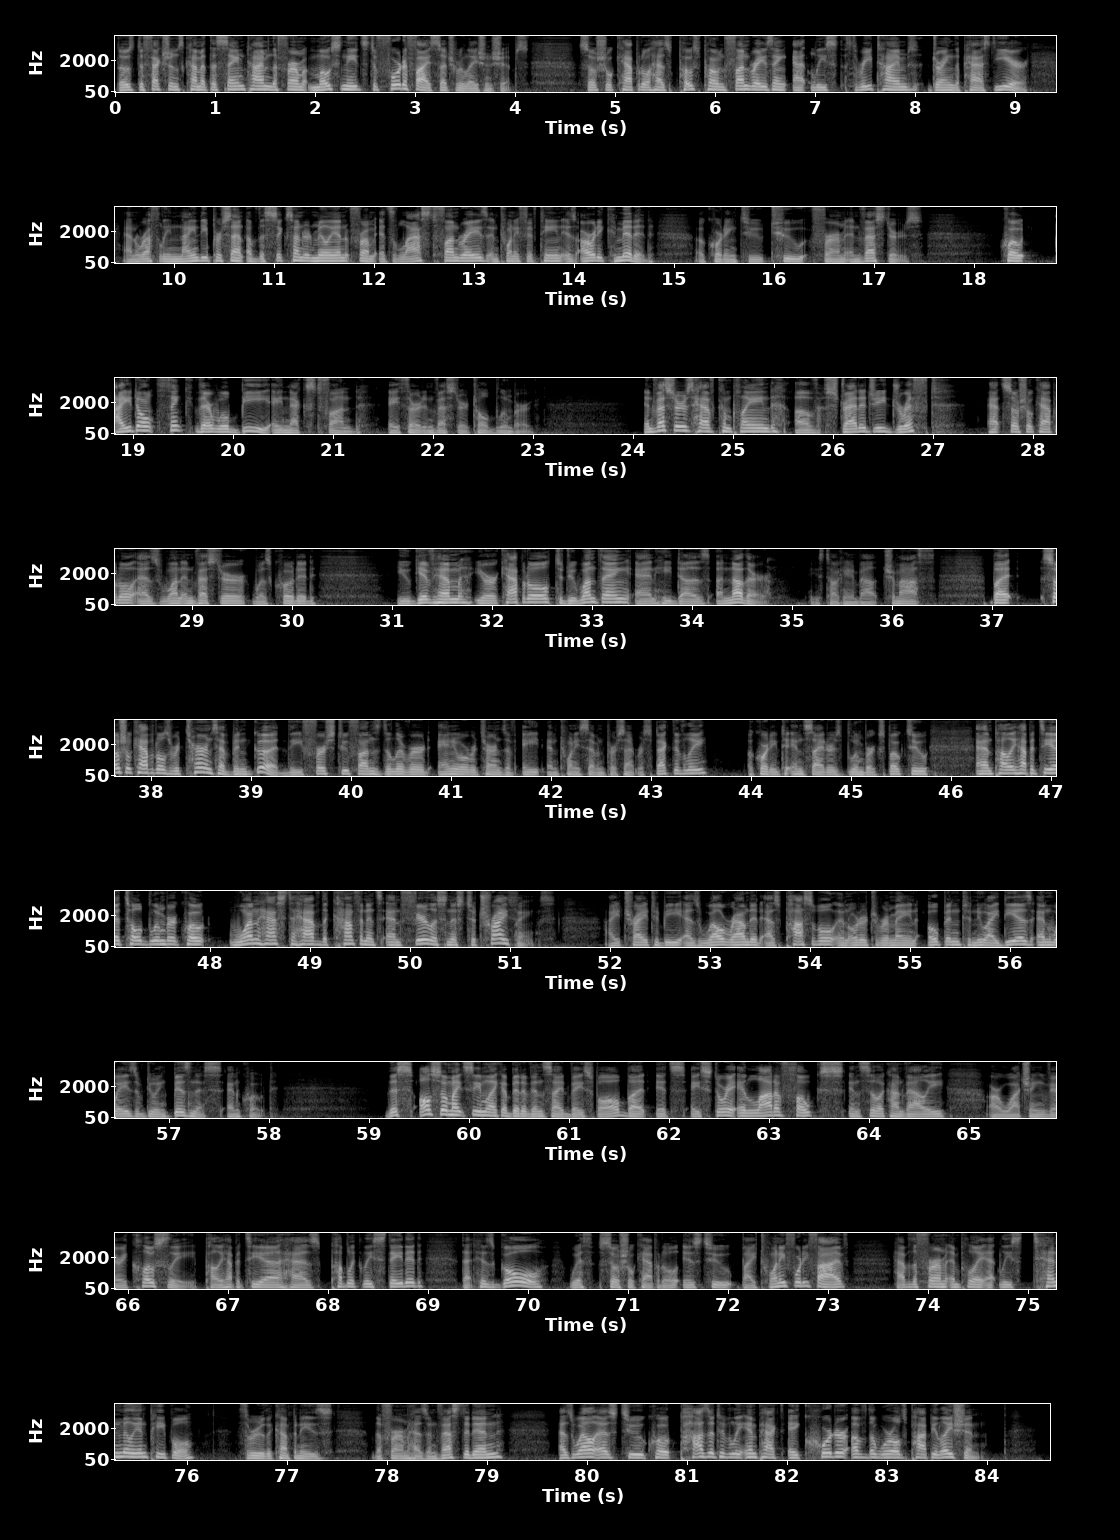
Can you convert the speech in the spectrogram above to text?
Those defections come at the same time the firm most needs to fortify such relationships. Social Capital has postponed fundraising at least three times during the past year, and roughly 90% of the 600 million from its last fundraise in 2015 is already committed, according to two firm investors. Quote, I don't think there will be a next fund, a third investor told Bloomberg. Investors have complained of strategy drift at Social Capital, as one investor was quoted You give him your capital to do one thing, and he does another. He's talking about Chamath. But Social Capital's returns have been good. The first two funds delivered annual returns of 8 and 27% respectively, according to insiders Bloomberg spoke to. And Palihapitiya told Bloomberg, quote, "One has to have the confidence and fearlessness to try things. I try to be as well-rounded as possible in order to remain open to new ideas and ways of doing business." End quote. This also might seem like a bit of inside baseball, but it's a story a lot of folks in Silicon Valley are watching very closely. Palihapitiya has publicly stated that his goal with social capital is to, by 2045, have the firm employ at least 10 million people through the companies the firm has invested in, as well as to, quote, positively impact a quarter of the world's population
